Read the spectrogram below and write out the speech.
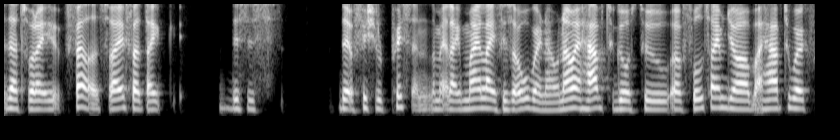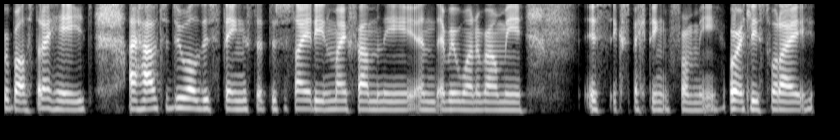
that's what I felt. So I felt like this is the official prison. Like my life is over now. Now I have to go to a full time job. I have to work for a boss that I hate. I have to do all these things that the society and my family and everyone around me is expecting from me, or at least what I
